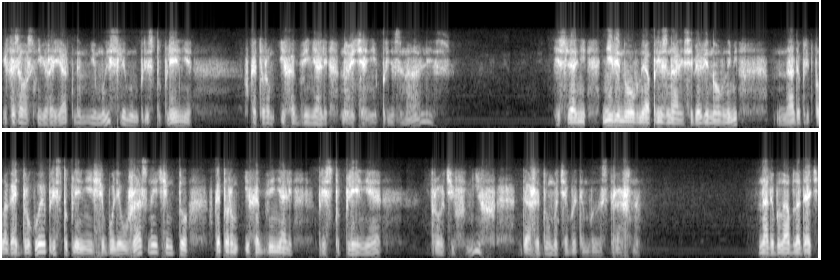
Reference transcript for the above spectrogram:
и казалось невероятным, немыслимым преступление, в котором их обвиняли. Но ведь они признались... Если они невиновны, а признали себя виновными, надо предполагать другое преступление, еще более ужасное, чем то, в котором их обвиняли. Преступление против них. Даже думать об этом было страшно. Надо было обладать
